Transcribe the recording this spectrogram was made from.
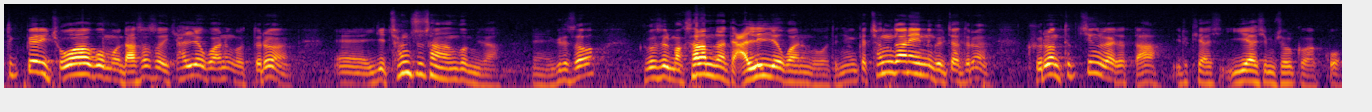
특별히 좋아하고 뭐 나서서 이렇게 하려고 하는 것들은 예, 이게 천수상한 겁니다. 예, 그래서 그것을 막 사람들한테 알리려고 하는 거거든요. 그러니까 천간에 있는 글자들은 그런 특징을 가졌다 이렇게 하시, 이해하시면 좋을 것 같고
